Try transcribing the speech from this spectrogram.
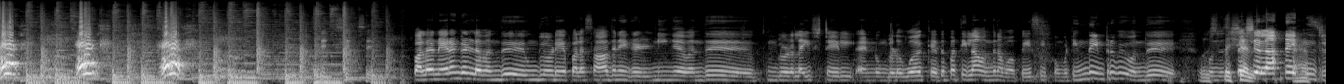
சரி பல நேரங்கள்ல வந்து உங்களுடைய பல சாதனைகள் நீங்க வந்து உங்களோட லைஃப் ஸ்டைல் அண்ட் உங்களோட ஒர்க் இதை பத்திலாம் வந்து நம்ம பேசிப்போம் பட் இந்த இன்டர்வியூ வந்து கொஞ்சம். ஸ்பெஷலான இன்டர்வியூ.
